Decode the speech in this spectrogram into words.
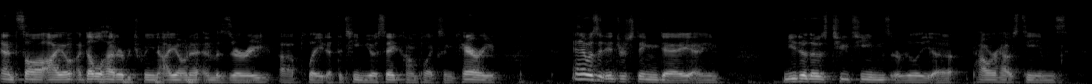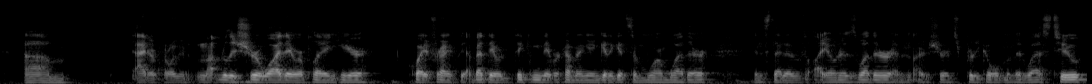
and saw Io- a doubleheader between Iona and Missouri uh, played at the Team USA complex in Cary, and it was an interesting day. I mean, neither of those two teams are really uh, powerhouse teams. Um, I don't know, I'm not really sure why they were playing here. Quite frankly, I bet they were thinking they were coming in going to get some warm weather instead of Iona's weather, and I'm sure it's pretty cold in the Midwest too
